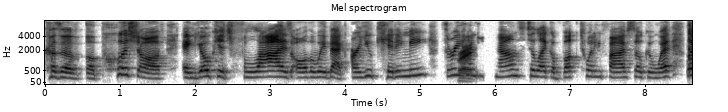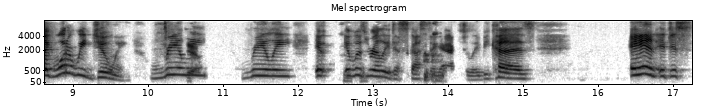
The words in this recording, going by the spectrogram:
because of a push off and Jokic flies all the way back. Are you kidding me? 300 right. pounds to like a buck 25 soaking wet. Like, what are we doing? Really? Yeah. Really? It it was mm-hmm. really disgusting actually because and it just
